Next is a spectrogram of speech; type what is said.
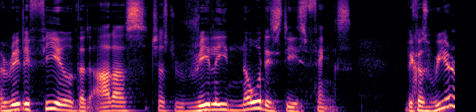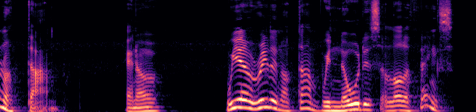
I really feel that others just really notice these things because we are not dumb, you know. We are really not dumb. We notice a lot of things,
